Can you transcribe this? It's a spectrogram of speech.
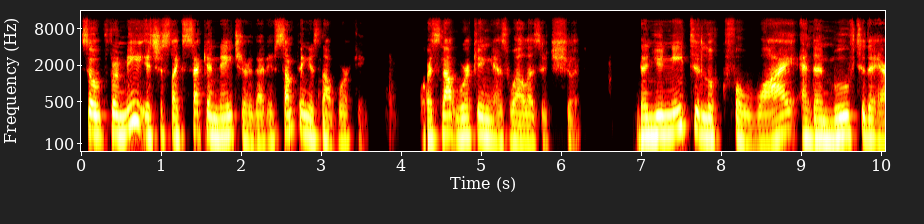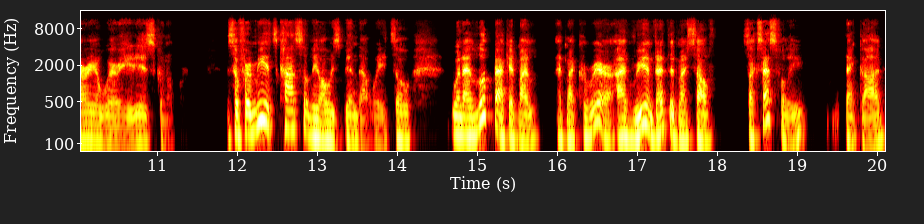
So for me it's just like second nature that if something is not working or it's not working as well as it should then you need to look for why and then move to the area where it is going to work. So for me it's constantly always been that way. So when I look back at my at my career, I've reinvented myself successfully, thank God,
